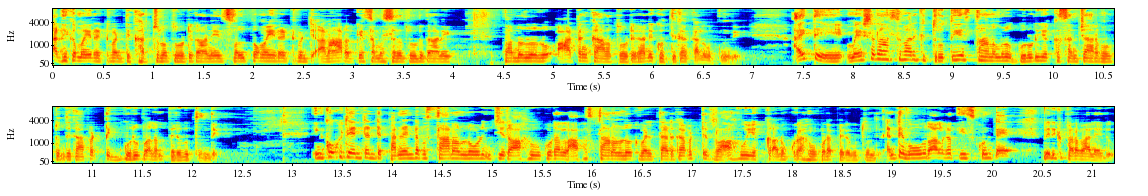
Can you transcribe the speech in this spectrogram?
అధికమైనటువంటి ఖర్చులతోటి కానీ స్వల్పమైనటువంటి అనారోగ్య సమస్యలతోటి కానీ పనులలో ఆటంకాలతోటి కానీ కొద్దిగా కలుగుతుంది. అయితే మేషరాశి వారికి తృతీయ స్థానంలో గురుడు యొక్క సంచారం ఉంటుంది కాబట్టి గురుబలం పెరుగుతుంది. ఇంకొకటి ఏంటంటే పన్నెండవ స్థానంలో నుంచి రాహువు కూడా లాభస్థానంలోకి వెళ్తాడు కాబట్టి రాహువు యొక్క అనుగ్రహం కూడా పెరుగుతుంది. అంటే ఓవరాల్గా తీసుకుంటే వీరికి పర్వాలేదు.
